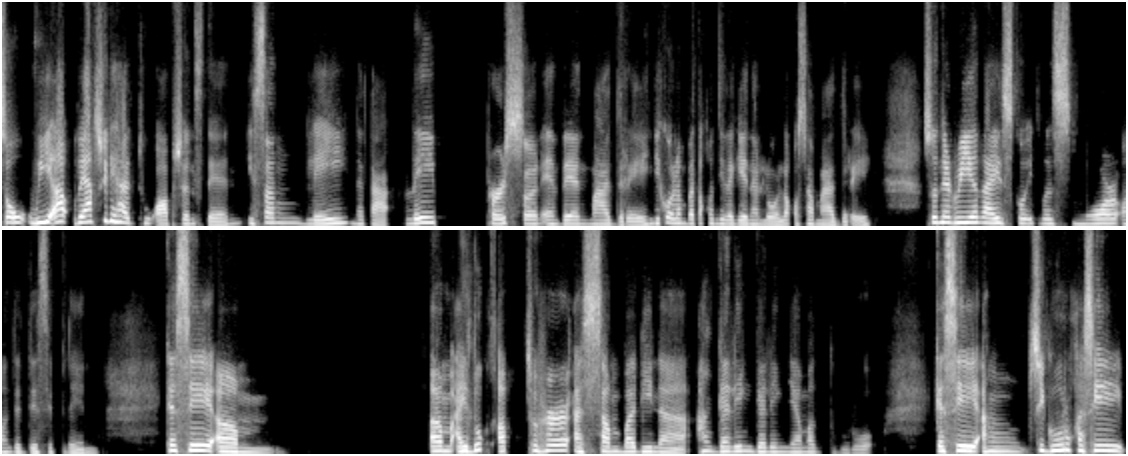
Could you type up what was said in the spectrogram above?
So, we, uh, we actually had two options then. Isang lay, na ta- lay person and then madre. Hindi ko alam ba't ako nilagyan ng lola ko sa madre. So na-realize ko it was more on the discipline. Kasi um, um, I looked up to her as somebody na ang galing-galing niya magturo. Kasi ang siguro kasi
